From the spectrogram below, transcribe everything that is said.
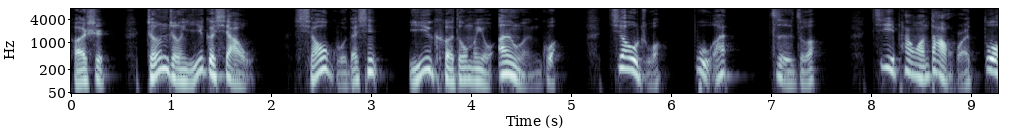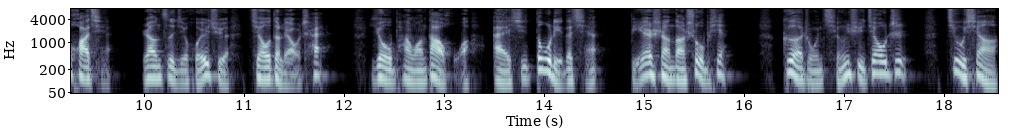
可是整整一个下午，小谷的心一刻都没有安稳过，焦灼不安、自责，既盼望大伙多花钱让自己回去交得了差，又盼望大伙爱惜兜里的钱，别上当受骗，各种情绪交织，就像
